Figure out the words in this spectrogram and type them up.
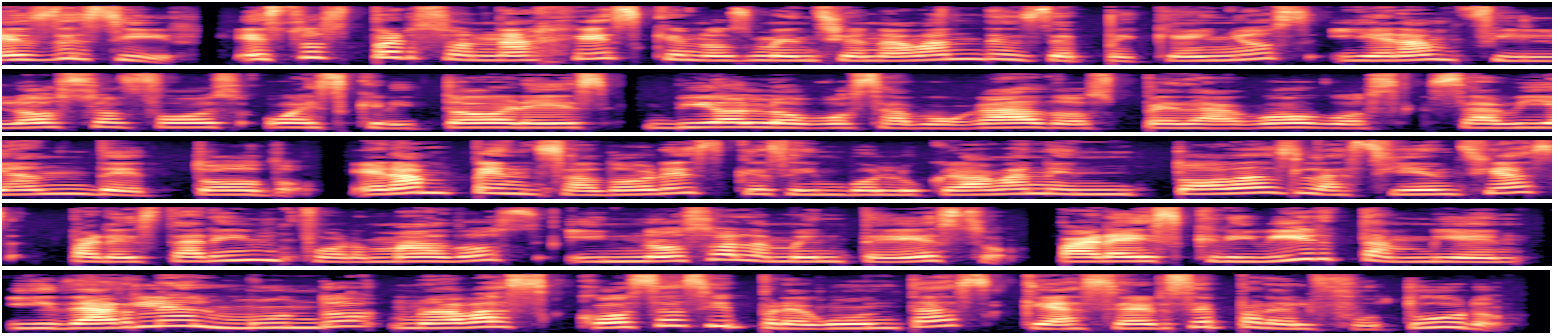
Es decir, estos personajes que nos mencionaban desde pequeños y eran filósofos o escritores, biólogos, abogados, pedagogos, sabían de todo. Eran pensadores que se involucraban en todas las ciencias para estar informados y no solamente eso, para escribir también y darle al mundo nuevas cosas y preguntas que hacerse para el futuro.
